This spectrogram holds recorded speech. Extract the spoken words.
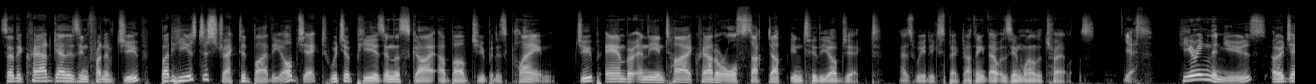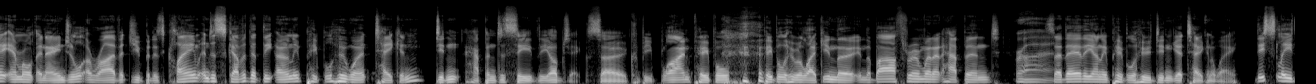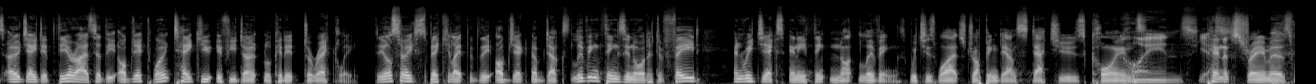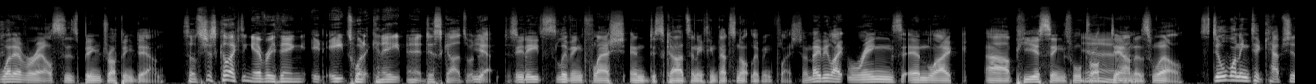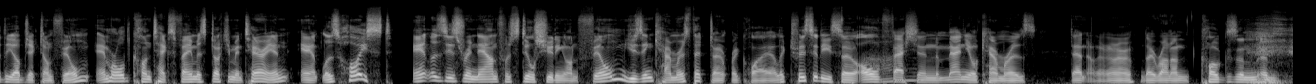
So the crowd gathers in front of Jupe, but he is distracted by the object which appears in the sky above Jupiter's claim. Jupe, Amber, and the entire crowd are all sucked up into the object, as we'd expect. I think that was in one of the trailers. yes. Hearing the news, OJ, Emerald, and Angel arrive at Jupiter's claim and discover that the only people who weren't taken didn't happen to see the object. So it could be blind people, people who were like in the in the bathroom when it happened. Right. So they're the only people who didn't get taken away. This leads OJ to theorize that the object won't take you if you don't look at it directly. They also speculate that the object abducts living things in order to feed and rejects anything not living, which is why it's dropping down statues, coins, Coins. Yes. pennant streamers, whatever else is being dropping down. So it's just collecting everything. It eats what it can eat, and it discards what Yeah, it discards. it eats living flesh and discards anything that's not living flesh. So maybe like rings and like uh, piercings will Yeah. drop down as well. Still wanting to capture the object on film, Emerald contacts famous documentarian Antlers Holst. Antlers is renowned for still shooting on film using cameras that don't require electricity, so old-fashioned manual cameras that I don't know they run on cogs and, and.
